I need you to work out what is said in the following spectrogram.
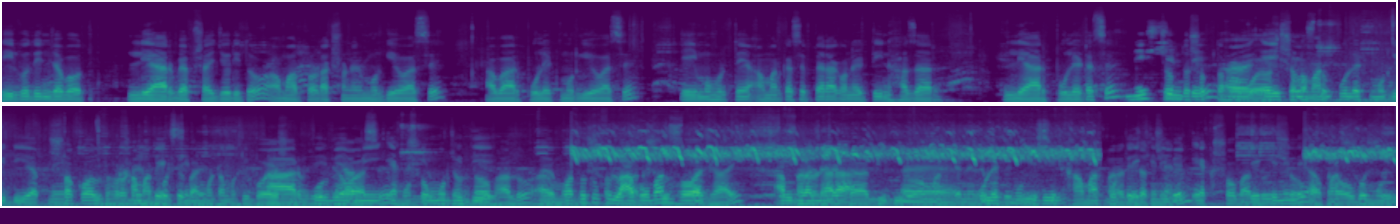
দীর্ঘদিন যাবৎ লেয়ার ব্যবসায় জড়িত, আমার প্রোডাকশনের মুরগিও আছে, আবার পুলেট মুরগিও আছে। এই মুহূর্তে আমার কাছে প্যারাগনের তিন হাজার লেয়ার পুলেট আছে। চোদ্দ সপ্তাহ এই পুলেট মুরগি দিয়ে আপনি সকল ধরনের খামার করতে পারেন। মোটামুটি বয়স আর পূর্বে আমি একশো মুরগি দিয়ে ভালো কতটুকু লাভবান হওয়া যায় আপনারা যারা ভিডিও আমার চ্যানেলে পুলেট মুরগি দিয়ে খামার করতে দেখে নেবেন। একশো বা দেখে নিলে আপনারা অবশ্যই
